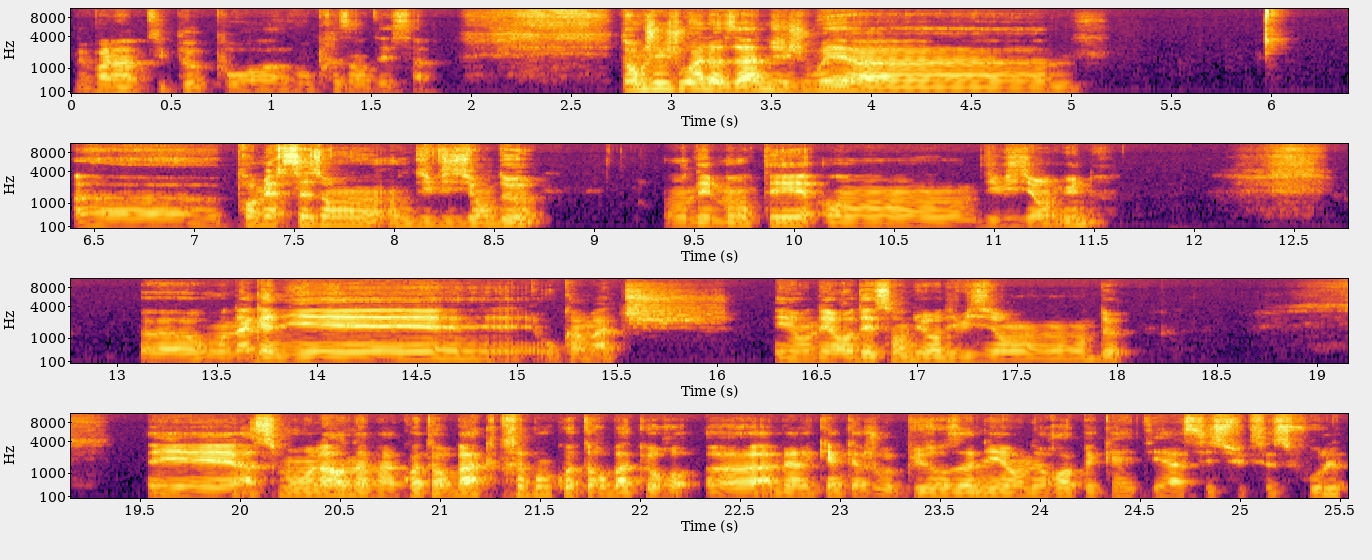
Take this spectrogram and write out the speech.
Mais voilà un petit peu pour euh, vous présenter ça. Donc j'ai joué à Lausanne, j'ai joué euh, première saison en Division 2. On est monté en Division 1. où on a gagné aucun match. Et on est redescendu en Division 2. Et à ce moment-là, on avait un quarterback, très bon quarterback euh, américain qui a joué plusieurs années en Europe et qui a été assez successful,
